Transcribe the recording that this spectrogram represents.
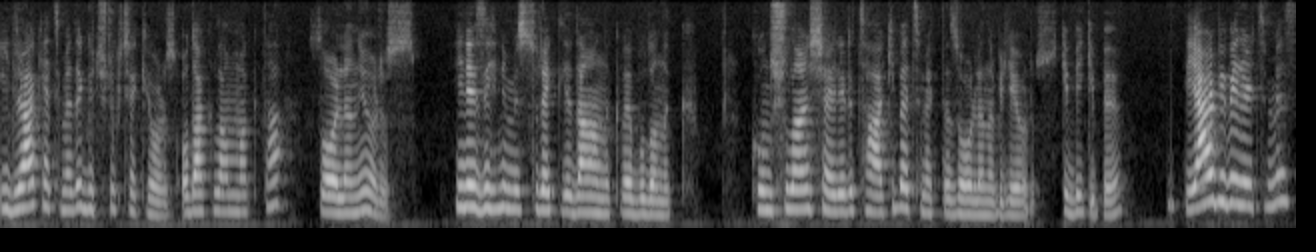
İdrak etmede güçlük çekiyoruz. Odaklanmakta zorlanıyoruz. Yine zihnimiz sürekli dağınık ve bulanık. Konuşulan şeyleri takip etmekte zorlanabiliyoruz gibi gibi. Diğer bir belirtimiz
